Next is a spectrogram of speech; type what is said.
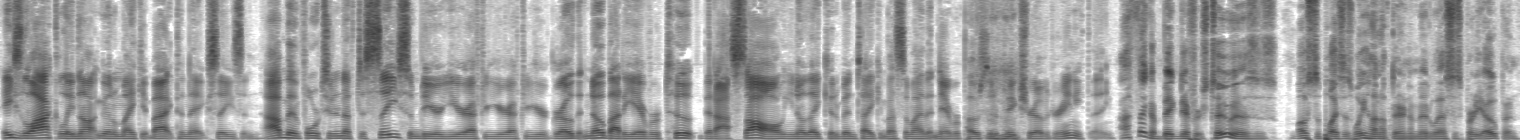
he's likely not going to make it back to next season. I've been fortunate enough to see some deer year after year after year grow that nobody ever took that I saw. You know, they could have been taken by somebody that never posted a mm-hmm. picture of it or anything. I think a big difference too is, is most of the places we hunt up there in the Midwest is pretty open,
